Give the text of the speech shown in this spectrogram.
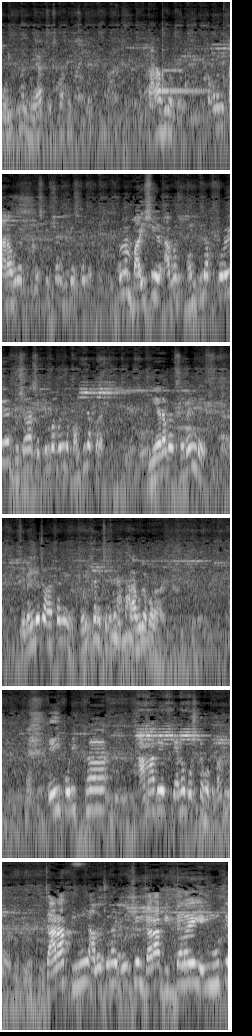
পরীক্ষা নেওয়ার চেষ্টা করছি তাড়াহুড়ো করে। তখন আমি তাড়াহুড়োর ডেসক্রিপশন জিজ্ঞেস করলাম বললাম, বাইশে আগস্ট ফর্ম ফিল আপ করে দোসরা সেপ্টেম্বর পর্যন্ত ফর্ম ফিল আপ করাচ্ছে। Near about seven days seven ডেজও হাসানি, পরীক্ষা নিচ্ছে তাড়াহুড়ো বলা হয়। এই পরীক্ষা আমাদের কেন বসতে হবে? না যারা তিনি আলোচনায় বলছেন, যারা বিদ্যালয়ে এই মুহূর্তে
